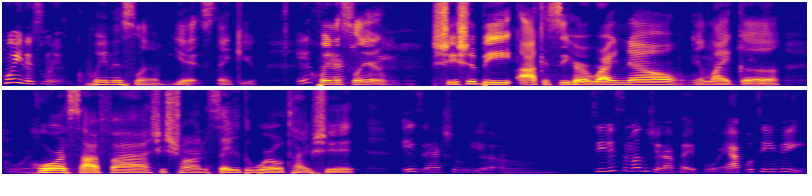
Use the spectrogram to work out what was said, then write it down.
Queen and Slim. Queen and Slim. Yes, thank you. It's Queen and Slim. She should be. I can see her right now Oh, in yeah, like a gorgeous. horror sci-fi. She's trying to save the world type shit. It's actually a um. See, this some other shit I pay for. Apple TV.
